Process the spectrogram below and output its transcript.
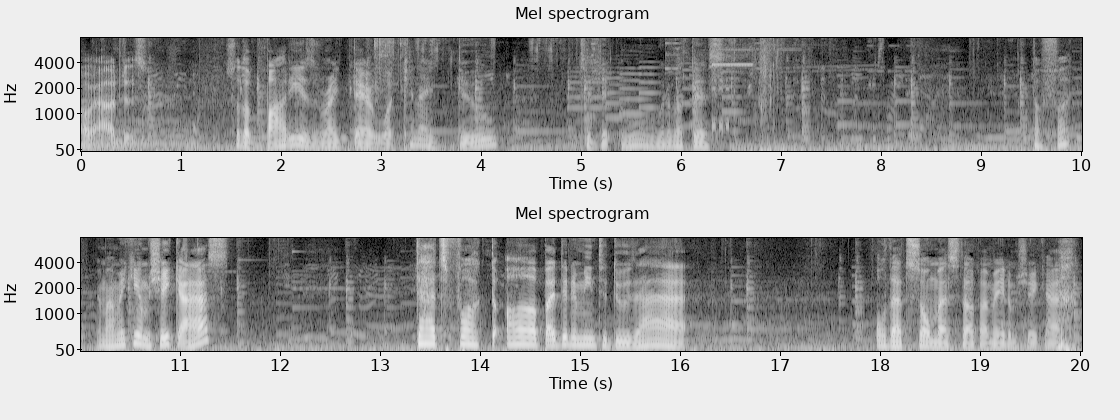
Oh, I'll just. So the body is right there. What can I do to do? Ooh, what about this? The fuck? Am I making him shake ass? That's fucked up. I didn't mean to do that. Oh, that's so messed up. I made him shake ass.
